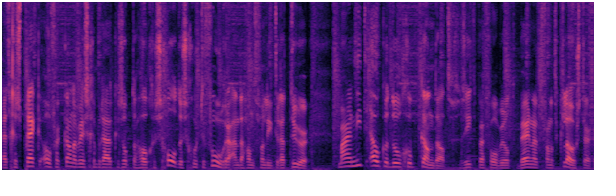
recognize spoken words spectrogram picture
Het gesprek over cannabisgebruik is op de hogeschool dus goed te voeren aan de hand van literatuur. Maar niet elke doelgroep kan dat, ziet bijvoorbeeld Bernard van het Klooster.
